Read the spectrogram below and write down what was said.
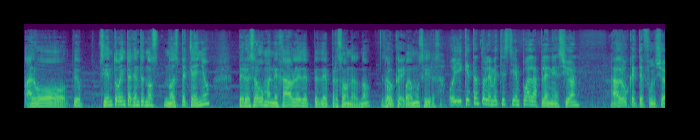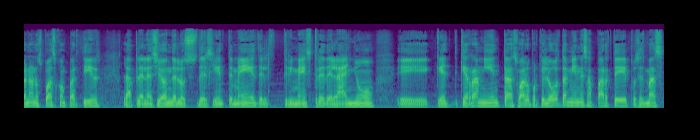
algo, digo, 120 agentes no, es- no es pequeño, pero es algo manejable de, de personas, ¿no? Es algo que podemos ir así. Oye, ¿qué tanto le metes tiempo a la planeación? Algo que te funcione, nos puedas compartir la planeación de los del siguiente mes, del trimestre, del año, eh, ¿qué, qué herramientas o algo, porque luego también esa parte, pues es más,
